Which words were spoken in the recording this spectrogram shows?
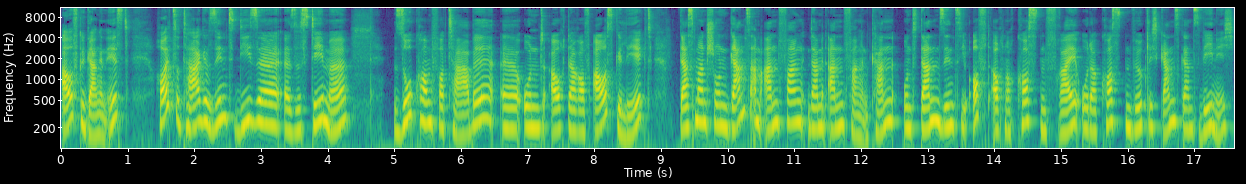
aufgegangen ist, heutzutage sind diese äh, Systeme so komfortabel äh, und auch darauf ausgelegt, dass man schon ganz am Anfang damit anfangen kann und dann sind sie oft auch noch kostenfrei oder kosten wirklich ganz, ganz wenig.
